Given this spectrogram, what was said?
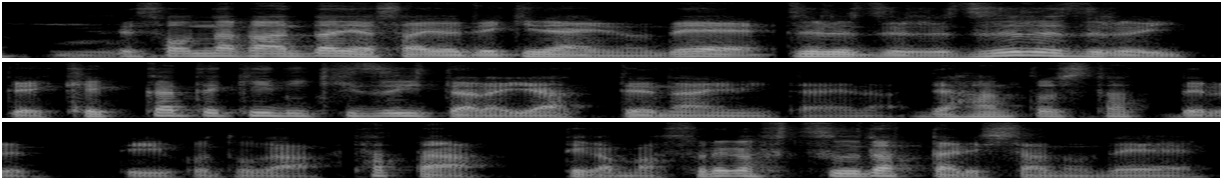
そんな簡単には採用できないので、ずるずるずるずるいって、結果的に気づいたらやってないみたいな。で、半年経ってるっていうことが多々、てかまあそれが普通だったりしたので、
